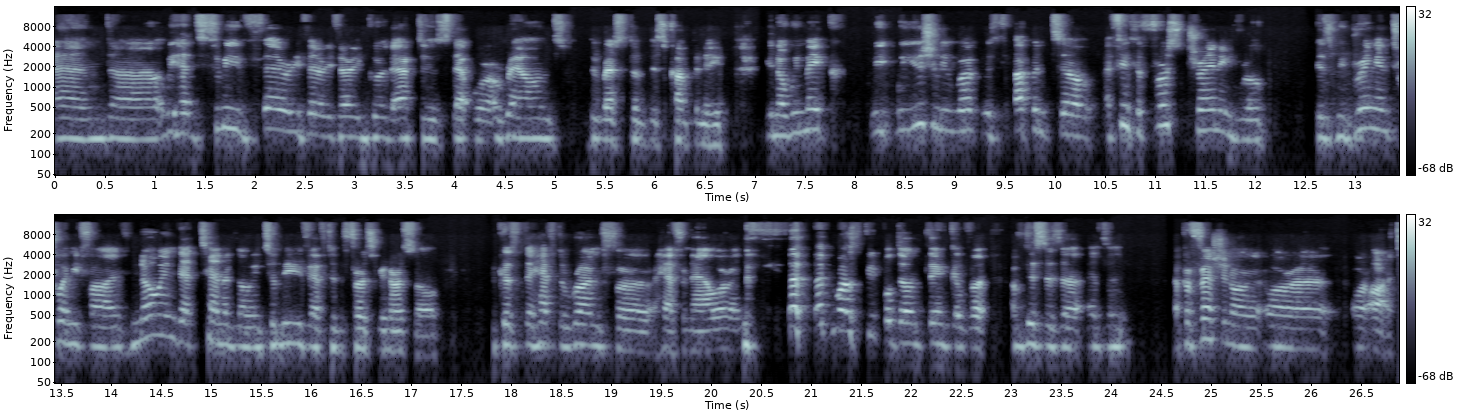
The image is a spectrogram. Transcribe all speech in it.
And uh, we had three very, very, very good actors that were around the rest of this company. You know, we make we, we usually work with up until I think the first training group is we bring in 25, knowing that 10 are going to leave after the first rehearsal because they have to run for half an hour. And most people don't think of, a, of this as a, as a, a profession or, or, uh, or art.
